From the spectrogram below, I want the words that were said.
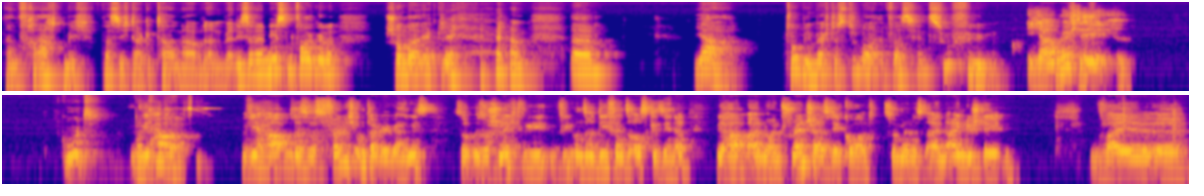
dann fragt mich, was ich da getan habe. Dann werde ich es in der nächsten Folge schon mal erklären. ähm, ja, Tobi, möchtest du noch etwas hinzufügen? Ja, möchte ich. Gut. Wir haben, das. wir haben das, was völlig untergegangen ist, so, so schlecht wie, wie unsere Defense ausgesehen hat. Wir haben einen neuen Franchise-Rekord, zumindest einen eingestellten. Weil äh,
